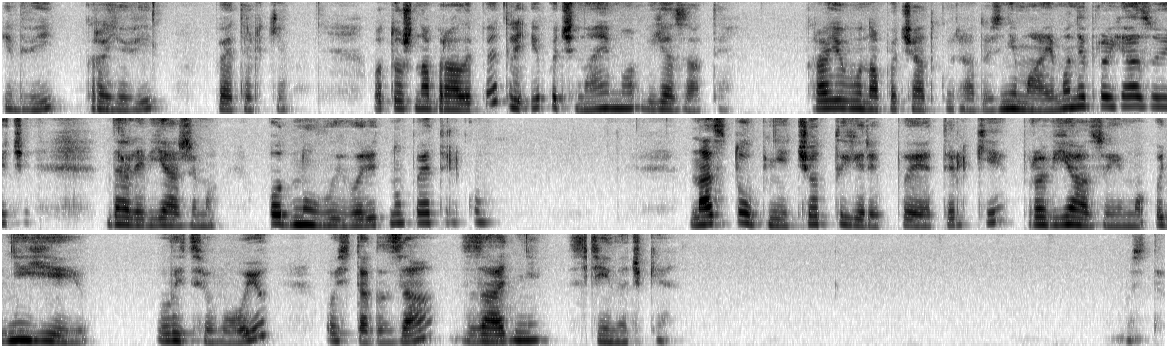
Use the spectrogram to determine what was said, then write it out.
і 2 краєві петельки. Отож, набрали петлі і починаємо в'язати. Краєву на початку ряду знімаємо, не пров'язуючи. Далі в'яжемо одну виворітну петельку. Наступні 4 петельки пров'язуємо однією лицевою ось так за задні стіночки. Ось так.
